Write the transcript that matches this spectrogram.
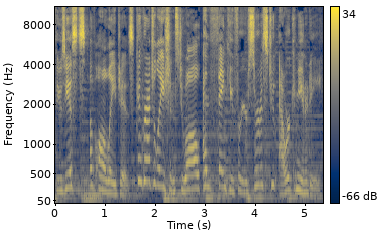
enthusiasts of all ages. Congratulations to all, and thank you for your service to our community.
